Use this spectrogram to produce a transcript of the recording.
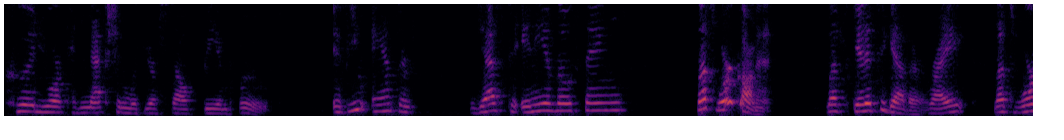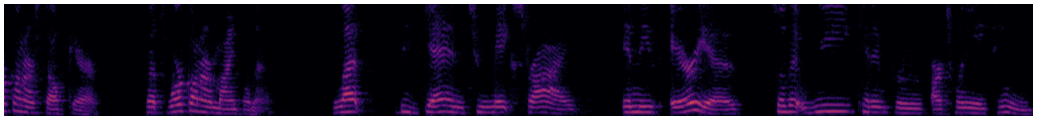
could your connection with yourself be improved? If you answer yes to any of those things, let's work on it. Let's get it together, right? Let's work on our self care. Let's work on our mindfulness. Let's begin to make strides in these areas so that we can improve our 2018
